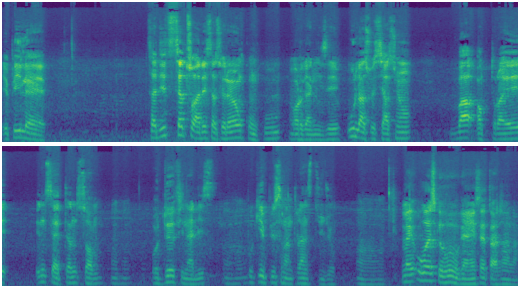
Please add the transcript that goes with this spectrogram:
Et puis, les... ça dit, cette soirée, ça serait un concours organisé où l'association va octroyer une certaine somme Mhm. aux deux finalistes pour qu'ils puissent rentrer en studio. Mais où est-ce que vous, vous gagnez cet argent-là?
